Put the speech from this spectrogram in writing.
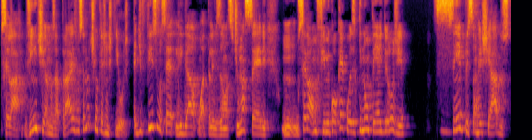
sei lá, 20 anos atrás, você não tinha o que a gente tem hoje. É difícil você ligar a televisão, assistir uma série, um, sei lá, um filme, qualquer coisa que não tenha ideologia. Sempre são recheados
